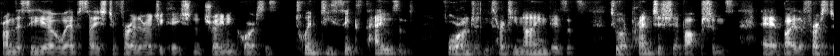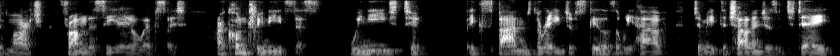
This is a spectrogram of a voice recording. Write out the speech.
from the CAO website to further education and training courses, 26,439 visits to apprenticeship options uh, by the 1st of March from the CAO website. Our country needs this. We need to expand the range of skills that we have to meet the challenges of today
